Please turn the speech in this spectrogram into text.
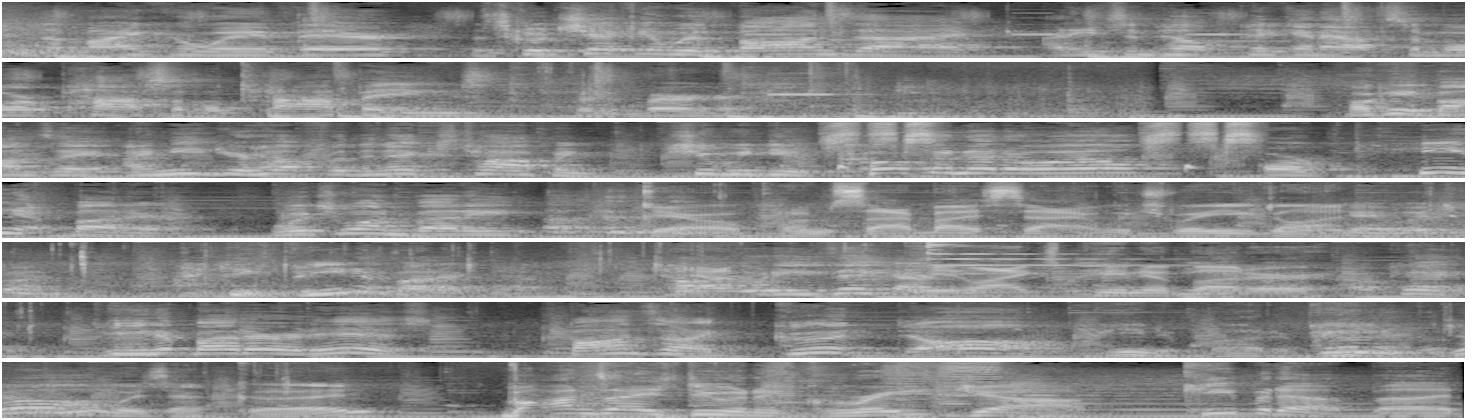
in the microwave there. Let's go check in with Bonsai. I need some help picking out some more possible toppings for the burger. Okay, Bonsai, I need your help for the next topping. Should we do coconut oil or peanut butter? Which one, buddy? Okay, we'll put them side by side. Which way are you going? Okay, which one? I think peanut butter. Tyler, Yeah. what do you think? He think likes we peanut butter. Okay, peanut butter it is. Bonsai, good dog. Peanut butter, Good peanut butter. dog. Ooh, is that good? Bonsai's doing a great job. Keep it up, bud.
